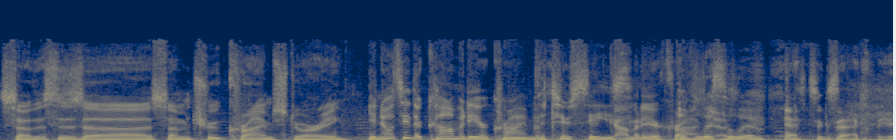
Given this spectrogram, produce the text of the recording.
So this is uh, some true crime story. You know, it's either comedy or crime, the two C's. Comedy or crime? Of Yes. yes, exactly.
